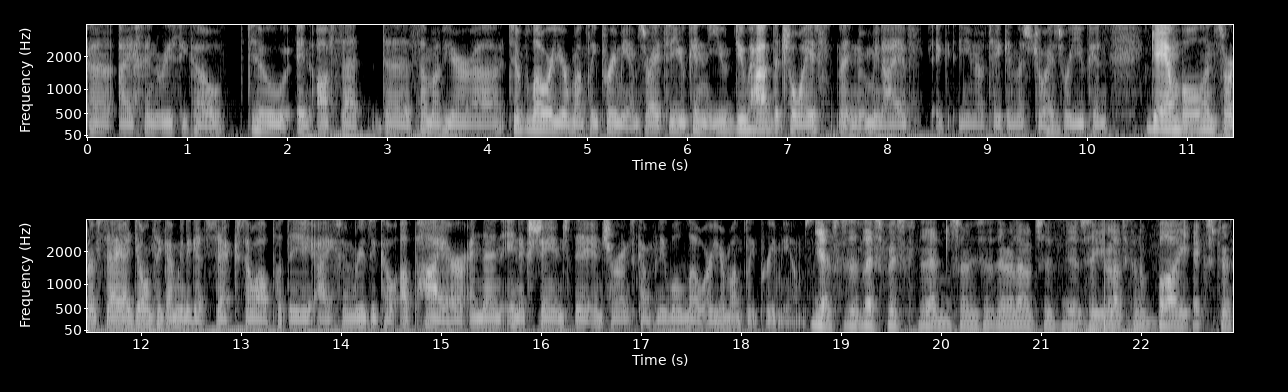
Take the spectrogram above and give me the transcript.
uh, eigen risico to offset the some of your uh, to lower your monthly premiums, right? So you can you do have the choice. I mean, I have you know taken this choice where you can gamble and sort of say, I don't think I'm going to get sick, so I'll put the eigen risico up higher, and then in exchange, the insurance company will lower your monthly premiums. Yes, because there's less risk to them, so so they're allowed to. You know, so you're allowed to kind of buy extra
